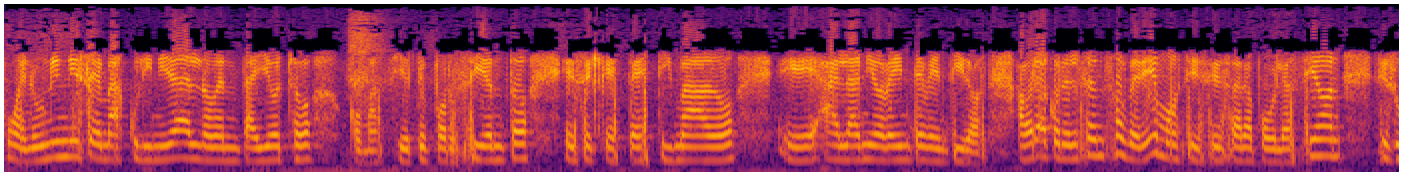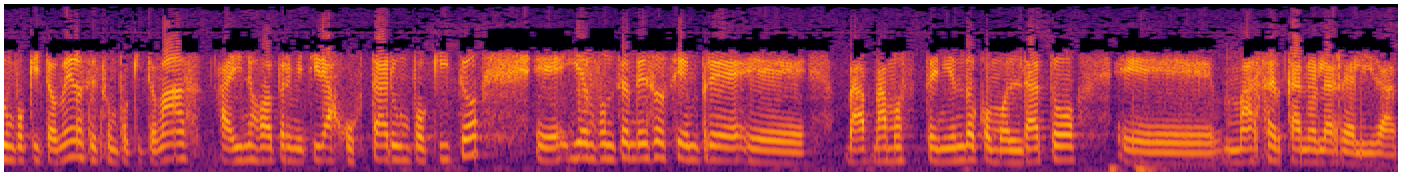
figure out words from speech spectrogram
bueno, un índice de masculinidad del 98,7% es el que está estimado eh, al año 2022. Ahora con el censo veremos si es esa la población, si es un poquito menos, si es un poquito más. Ahí nos va a permitir ajustar un poquito eh, y en función de eso siempre eh, va- vamos teniendo como el dato eh, más cercano a la realidad.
